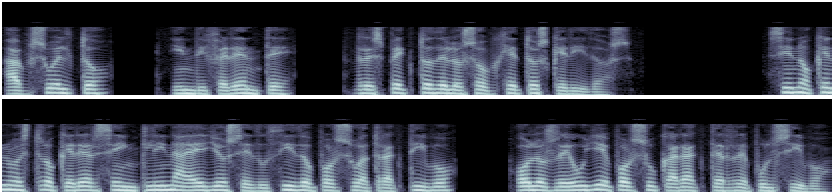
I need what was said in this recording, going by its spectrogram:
absuelto, indiferente, respecto de los objetos queridos. Sino que nuestro querer se inclina a ellos seducido por su atractivo, o los rehuye por su carácter repulsivo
